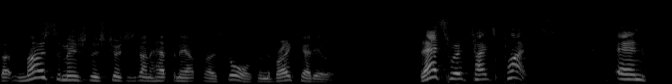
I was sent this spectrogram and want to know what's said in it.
But most of the ministry in this church is going to happen out those doors in the breakout area. That's where it takes place. And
